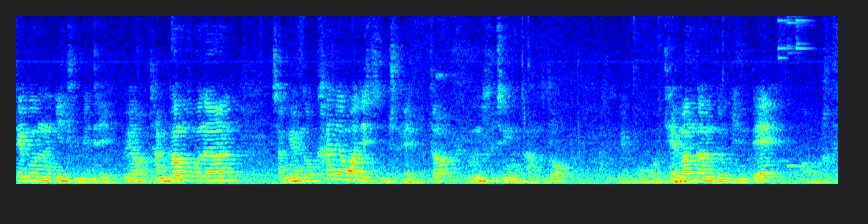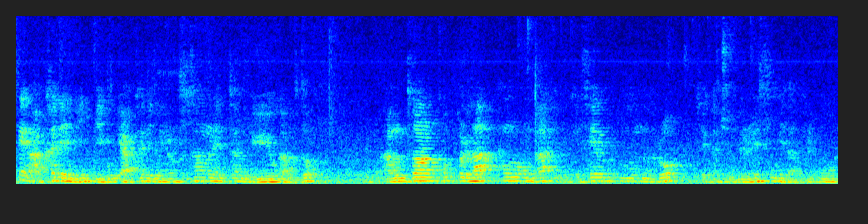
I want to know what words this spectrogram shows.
세 분이 준비되어 있고요. 단편 부분은 작년도 칸 영화제 진출했던 문수진 감독, 그리고 대만 감독인데 어, 학생 아카데미, 미국의 아카데미로 수상을 했던 유유 감독, 그리고 앙투안 코폴라 평론가 이렇게 세 분으로 저희가 준비를 했습니다. 그리고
